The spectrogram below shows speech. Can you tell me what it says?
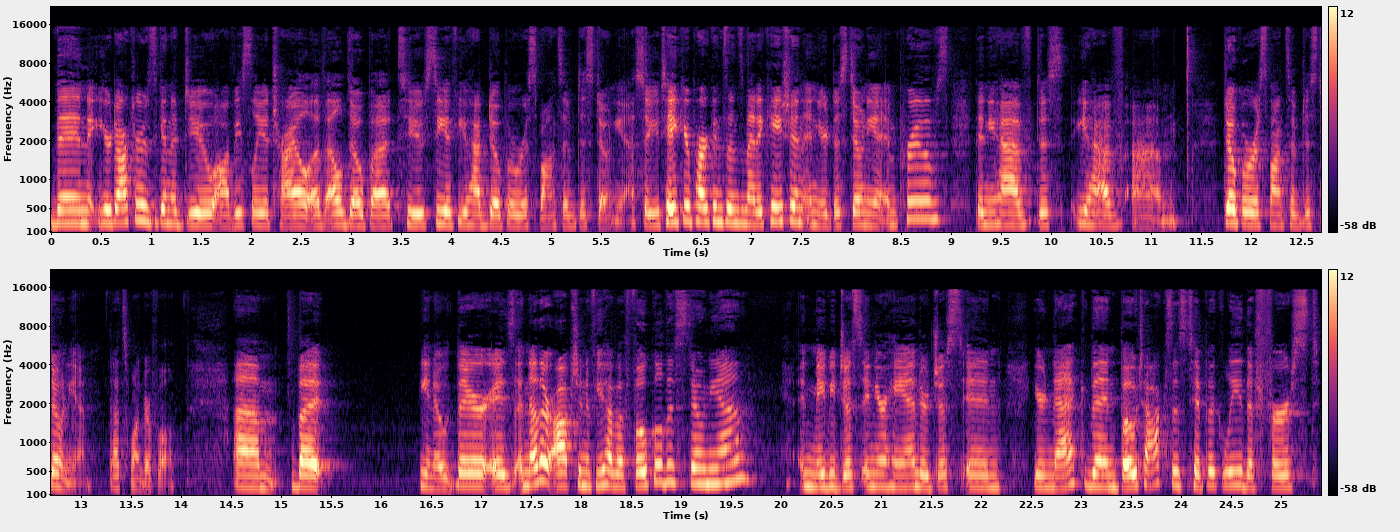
then your doctor is going to do obviously a trial of L-DOPA to see if you have DOPA responsive dystonia. So you take your Parkinson's medication and your dystonia improves, then you have dys- you have um, DOPA responsive dystonia. That's wonderful. Um, but you know there is another option if you have a focal dystonia and maybe just in your hand or just in your neck, then Botox is typically the first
